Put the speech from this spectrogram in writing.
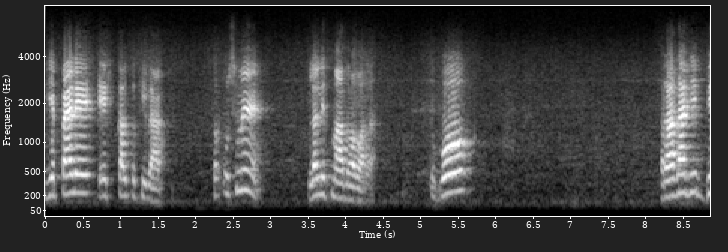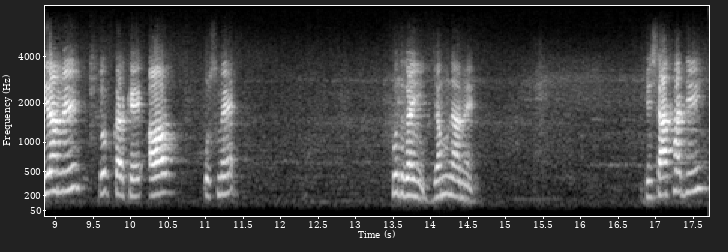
ये पहले एक कल्प की बात। तो उसमें ललित माधव वाला। तो वो राधा जी विरह में डूब करके और उसमें खुद गई यमुना में। विशाखा जी,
